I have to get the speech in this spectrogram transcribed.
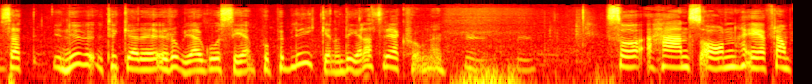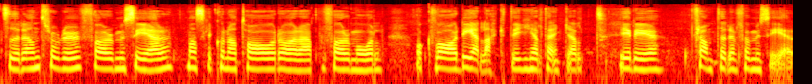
Så att nu tycker jag det är roligare att gå och se på publiken och deras reaktioner. Så hands-on är framtiden tror du för museer? Man ska kunna ta och röra på föremål och vara delaktig helt enkelt. Är det framtiden för museer?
